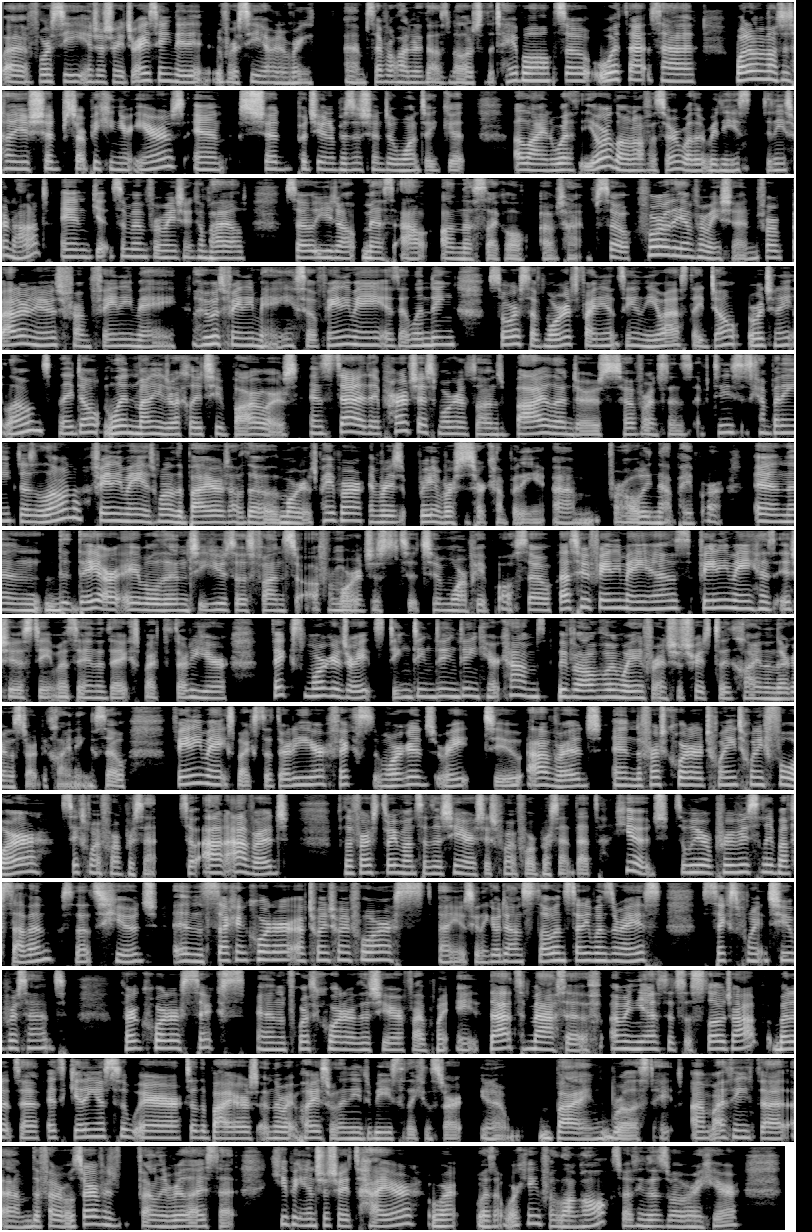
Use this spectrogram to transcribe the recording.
uh, foresee interest rates rising. They didn't foresee having to bring um, several hundred thousand dollars to the table. So, with that said, what I'm about to tell you should start piquing your ears and should put you in a position to want to get aligned with your loan officer, whether it be Denise, Denise or not, and get some information compiled so you don't miss out on this cycle of time. So, for the information, for better news from Fannie Mae, who is Fannie Mae? So, Fannie Mae is a lending source of mortgage financing in the US. They don't originate loans, they don't lend money directly to borrowers. Instead, they purchase mortgage loans by lenders. So, for instance, if Denise's company does a loan, Fannie Mae is one of the buyers of the mortgage paper and re- reimburses her company um, for holding that paper and then they are able then to use those funds to offer mortgages to, to more people. So that's who Fannie Mae is. Fannie Mae has issued a statement saying that they expect 30 year fixed mortgage rates. Ding, ding, ding, ding. Here it comes. We've all been waiting for interest rates to decline, and they're going to start declining. So Fannie Mae expects the 30 year fixed mortgage rate to average in the first quarter of 2024 6.4%. So, on average, for the first three months of this year, 6.4%. That's huge. So we were previously above seven. So that's huge. In the second quarter of 2024, uh, it's going to go down slow and steady wins the race, 6.2%. Third quarter, six, and fourth quarter of this year, 5.8. That's massive. I mean, yes, it's a slow drop, but it's a it's getting us to where to the buyers in the right place where they need to be so they can start you know, buying real estate. Um, I think that um, the Federal Reserve has finally realized that keeping interest rates higher wasn't working for the long haul. So I think this is why we're here.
